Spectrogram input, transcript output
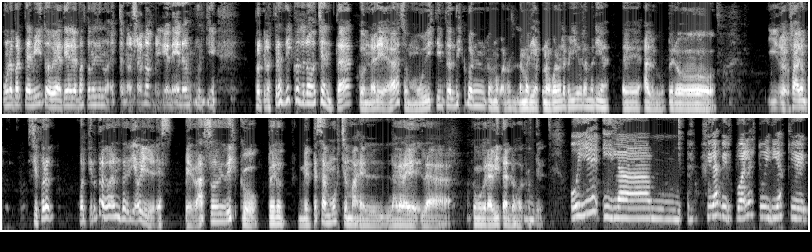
una parte de mí todavía tiene el bastón diciendo, estos no son los prisioneros, porque, porque los tres discos de los 80 con Narea son muy distintos al disco con, con- no acuerdo la María, no acuerdo el apellido de la María, eh, algo, pero, y, o sea, si fuera cualquier otra banda diría, oye, es pedazo de disco, pero me pesa mucho más el, la, la, como gravitan los otros. Mm. Oye, ¿y las filas virtuales tú dirías que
